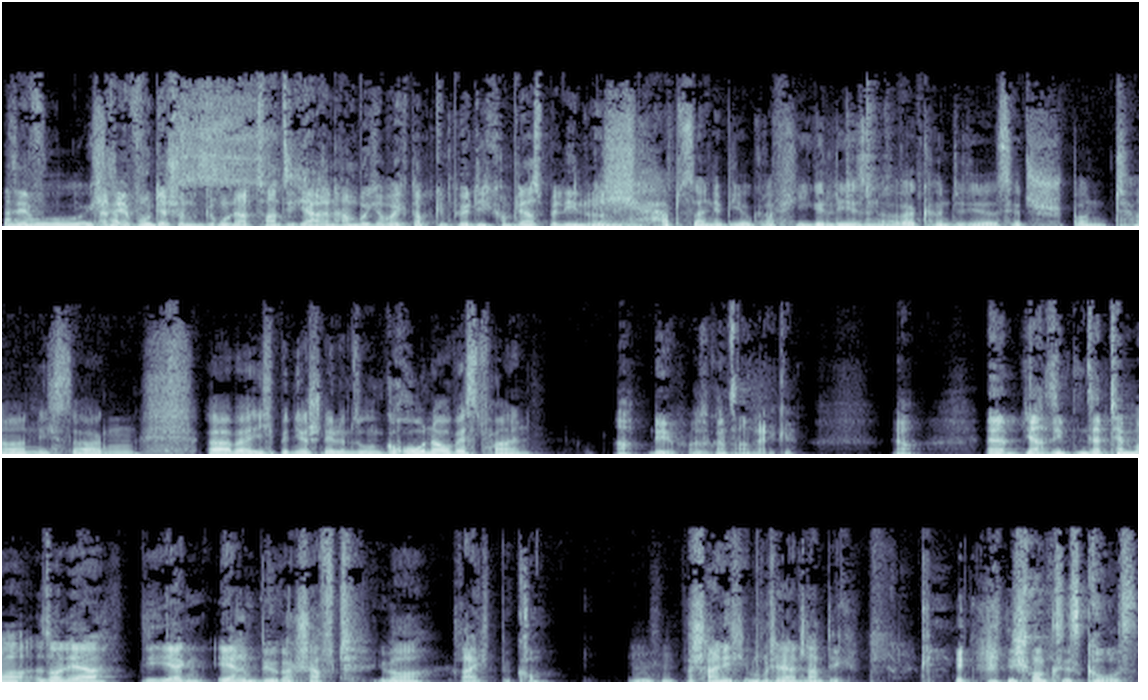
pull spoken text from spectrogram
Also, uh, er, also er wohnt ja schon 120 Jahre in Hamburg, aber ich glaube, gebürtig kommt er aus Berlin, oder? Ich habe seine Biografie gelesen, aber könnte dir das jetzt spontan nicht sagen. Aber ich bin ja schnell im Suchen. Gronau, Westfalen. Ah, nee, also ganz andere Ecke. Ja. Äh, ja, 7. September soll er die Ehren Ehrenbürgerschaft überreicht bekommen. Mhm. Wahrscheinlich im Hotel Atlantik. die Chance ist groß.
